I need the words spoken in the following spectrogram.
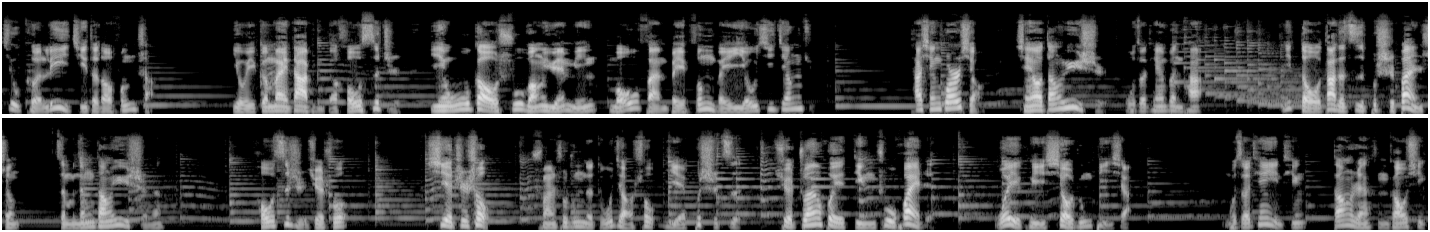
就可立即得到封赏。有一个卖大饼的侯思止，因诬告书王元明谋反，被封为游击将军。他嫌官小，想要当御史。武则天问他：“你斗大的字不识半声，怎么能当御史呢？”侯思止却说：“谢志寿，传说中的独角兽，也不识字，却专会顶住坏人。我也可以效忠陛下。”武则天一听，当然很高兴，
